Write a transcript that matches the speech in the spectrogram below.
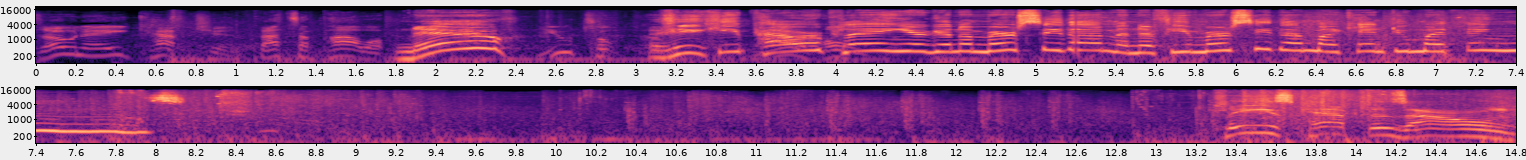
Zone A captured. That's a power. No! You if you keep power playing, you're gonna mercy them, and if you mercy them, I can't do my things. Please cap the zone.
